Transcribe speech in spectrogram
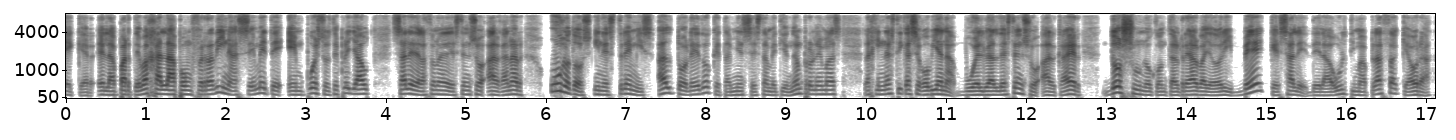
Eker. En la parte baja, la Ponferradina se mete en puestos de playout, sale de la zona de descenso al ganar 1-2 in extremis al Toledo, que también se está metiendo en problemas. La gimnástica segoviana vuelve al descenso al caer 2-1 contra el Real Valladolid B, que sale de la última plaza, que ahora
